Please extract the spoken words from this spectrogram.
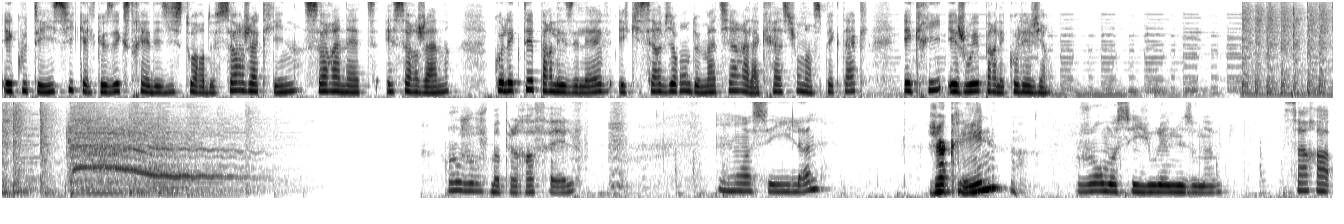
Écoutez ici quelques extraits des histoires de Sœur Jacqueline, Sœur Annette et Sœur Jeanne, collectés par les élèves et qui serviront de matière à la création d'un spectacle écrit et joué par les collégiens. Bonjour, je m'appelle Raphaël. Moi, c'est Ilan. Jacqueline, Bonjour, moi c'est Yulen Maisonneuve. Sarah.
